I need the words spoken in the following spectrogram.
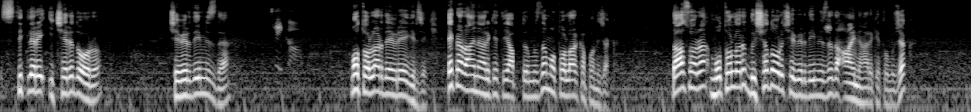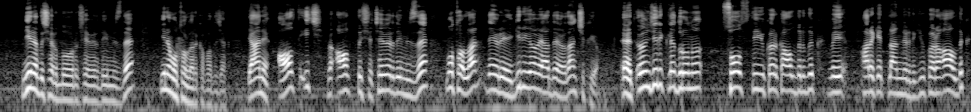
stickleri içeri doğru çevirdiğimizde Take off. Motorlar devreye girecek. Tekrar aynı hareketi yaptığımızda motorlar kapanacak. Daha sonra motorları dışa doğru çevirdiğimizde de aynı hareket olacak. Yine dışarı doğru çevirdiğimizde yine motorları kapatacak. Yani alt iç ve alt dışa çevirdiğimizde motorlar devreye giriyor veya devreden çıkıyor. Evet öncelikle drone'u sol stick'i yukarı kaldırdık ve hareketlendirdik, yukarı aldık.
